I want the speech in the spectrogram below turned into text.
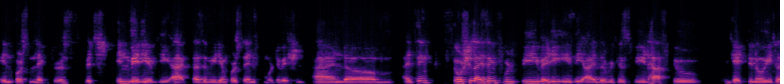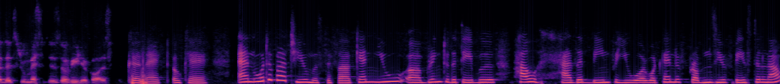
in person lectures, which invariably act as a medium for self motivation. And um, I think socializing wouldn't be very easy either because we'd have to get to know each other through messages or video calls. Correct. Okay. And what about you, Mustafa? Can you uh, bring to the table how has it been for you, or what kind of problems you've faced till now?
